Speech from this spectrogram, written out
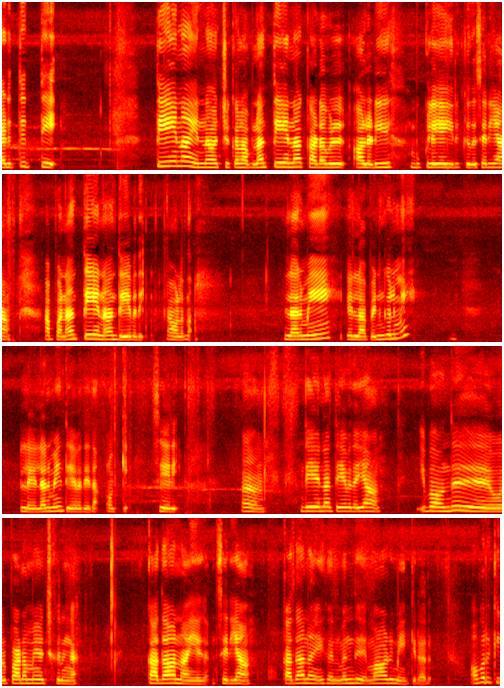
அடுத்து தே. தேனா என்ன வச்சுக்கலாம் அப்படின்னா தேனா கடவுள் ஆல்ரெடி புக்லேயே இருக்குது சரியா? அப்போனா தேனா தேவதை அவ்வளோதான் எல்லாருமே எல்லா பெண்களுமே இல்லை எல்லாருமே தேவதை தான். ஓகே சரி. தேனா தேவதையா? இப்போ வந்து ஒரு படமே வச்சுக்கிறோங்க கதாநாயகன் சரியா? கதாநாயகன் வந்து மாடு மேய்க்கிறாரு. அவருக்கு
